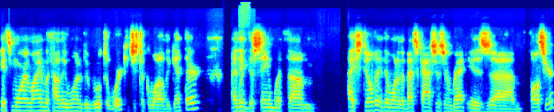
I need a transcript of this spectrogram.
it's more in line with how they wanted the rule to work. It just took a while to get there. I think the same with um I still think that one of the best casters in Ret is um Falsier.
